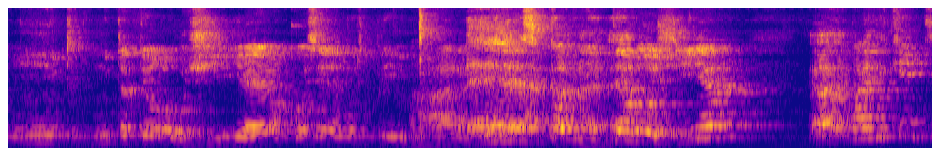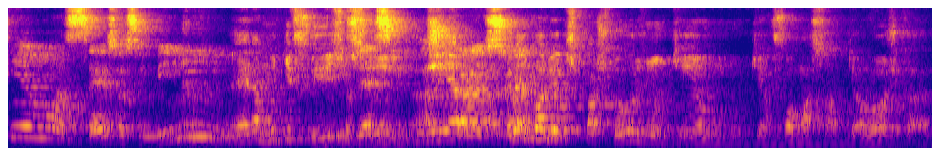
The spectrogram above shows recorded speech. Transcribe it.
muito, muita teologia, era uma coisa muito primária. É, Essa cara, é. teologia era mais de quem tinha um acesso assim, bem. Era muito difícil, assim. Aí a, a grande maioria dos pastores não tinham, não tinham formação teológica.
